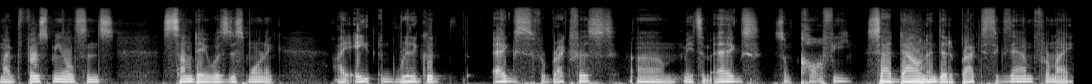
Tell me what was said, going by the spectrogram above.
my first meal since Sunday was this morning. I ate really good eggs for breakfast. Um, made some eggs, some coffee, sat down and did a practice exam for my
